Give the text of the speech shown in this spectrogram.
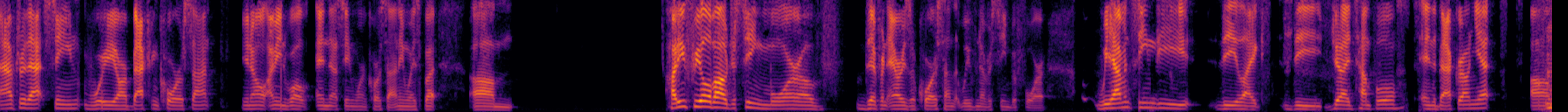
after that scene, we are back in Coruscant. You know, I mean, well, in that scene, we're in Coruscant anyways, but um, how do you feel about just seeing more of different areas of Coruscant that we've never seen before? We haven't seen the the like the Jedi Temple in the background yet, um,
